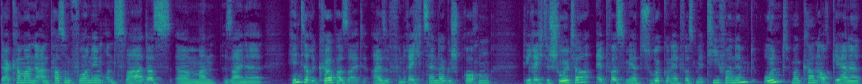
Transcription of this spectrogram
da kann man eine Anpassung vornehmen und zwar, dass äh, man seine hintere Körperseite, also für einen Rechtshänder gesprochen, die rechte Schulter etwas mehr zurück und etwas mehr tiefer nimmt und man kann auch gerne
